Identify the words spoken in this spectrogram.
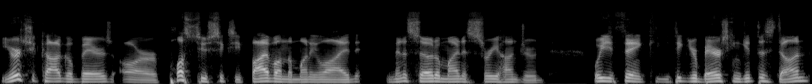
your chicago bears are plus 265 on the money line minnesota minus 300 what do you think? You think your bears can get this done?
